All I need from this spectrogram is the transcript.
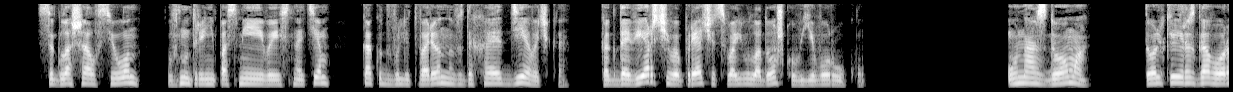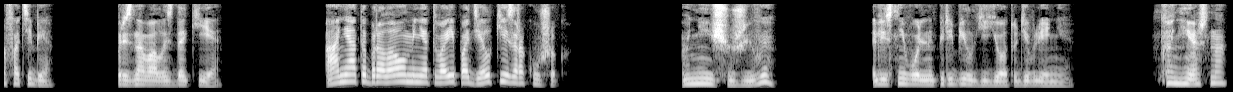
— соглашался он, внутренне посмеиваясь над тем, как удовлетворенно вздыхает девочка, когда верчиво прячет свою ладошку в его руку. «У нас дома только и разговоров о тебе», — признавалась Дакия. «Аня отобрала у меня твои поделки из ракушек». «Они еще живы?» Лис невольно перебил ее от удивления. «Конечно»,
